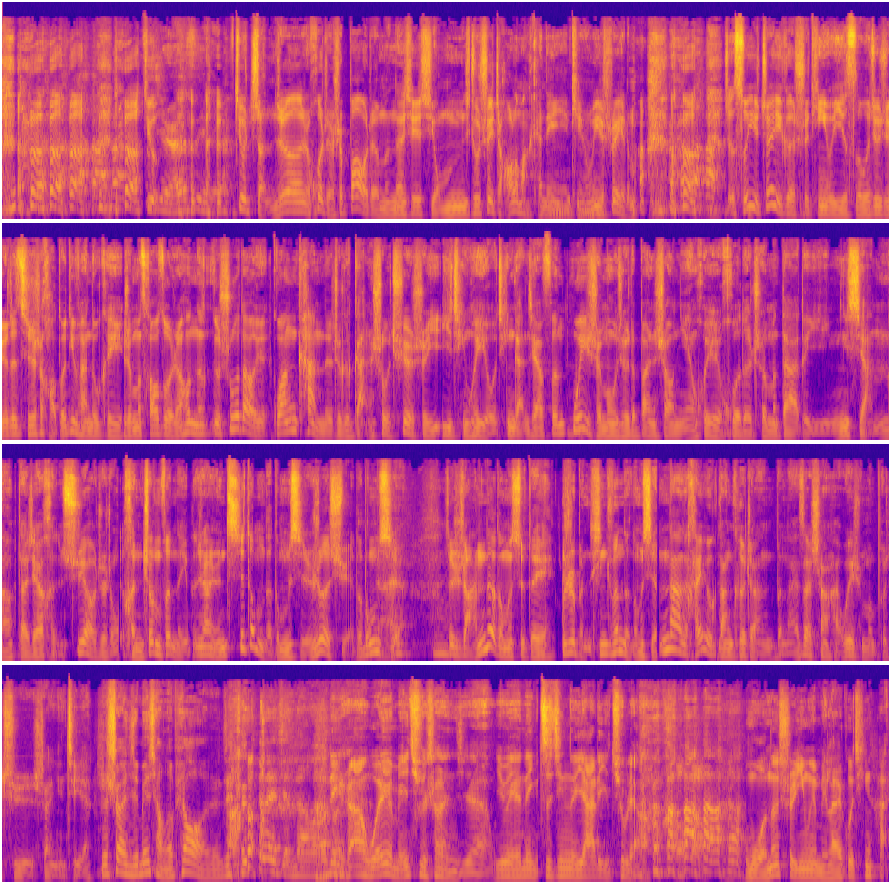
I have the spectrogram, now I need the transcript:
就就枕着或者是抱着那些熊就睡着了嘛，看电影挺容易睡的嘛。所以这个是挺有意思，我就觉得其实好多地方都可以这么操作。然后呢，说到观看的这个感受，确实疫情会有情感加分。为什么我觉得《半少年》会获得这么大的影响呢？大家很需要这种很振奋的、让人激动的东西、热血的东西、就燃的东西，对日本青春的东西。那还有蛋科长本来在上海，为什么不去上影节？这上影节没抢到票，这 太简单了。那个啥，我也没去上影节，因为那个资金的压力去不了。我呢是因为没来过青海。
